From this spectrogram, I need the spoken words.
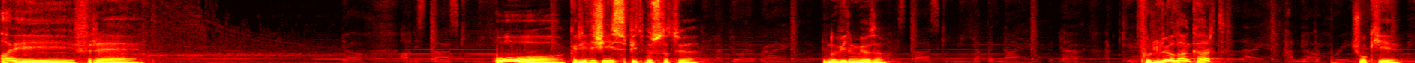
Ay Fred. Oo, Grealish iyi speed boost atıyor. Bunu bilmiyordum. Fırlıyor lan kart. Çok iyi.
